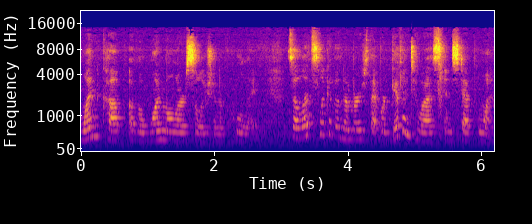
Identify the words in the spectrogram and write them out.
one cup of a one molar solution of Kool-Aid. So let's look at the numbers that were given to us in step one.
